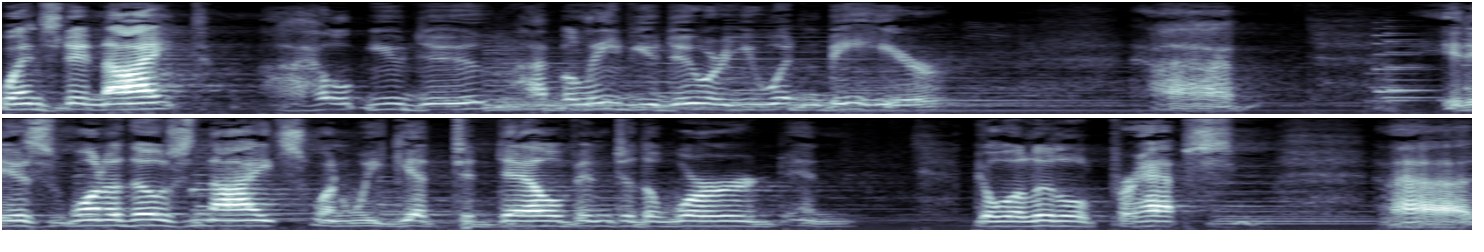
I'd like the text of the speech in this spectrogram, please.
Wednesday night. I hope you do. I believe you do, or you wouldn't be here. Uh, it is one of those nights when we get to delve into the Word and go a little perhaps uh,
